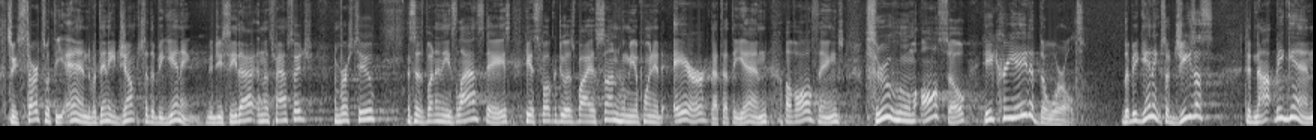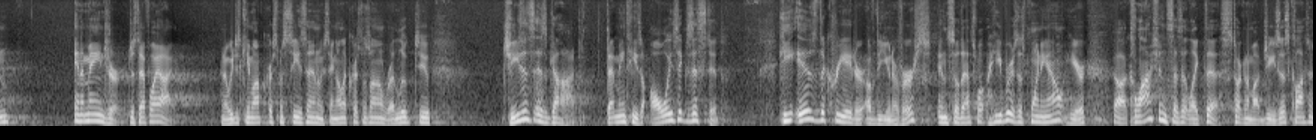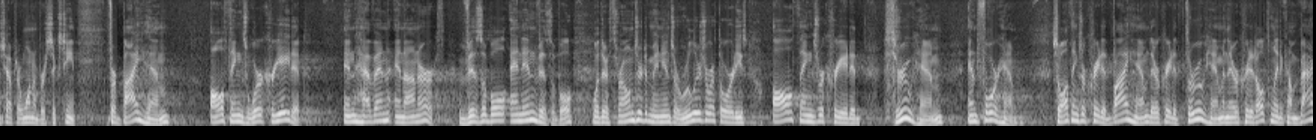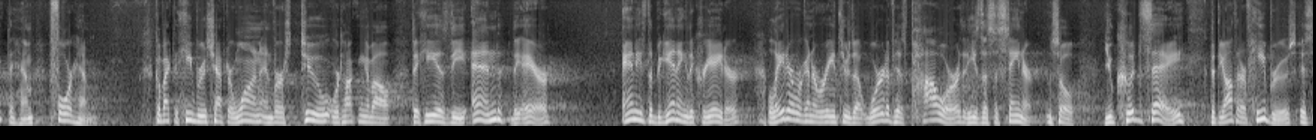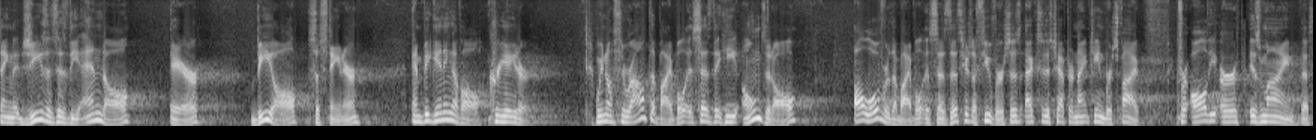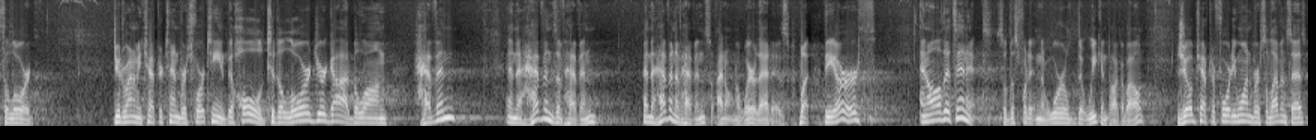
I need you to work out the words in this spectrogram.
so he starts with the end, but then he jumps to the beginning. Did you see that in this passage in verse 2? It says, But in these last days he has spoken to us by his Son, whom he appointed heir, that's at the end, of all things, through whom also he created the world. The beginning. So Jesus did not begin in a manger, just FYI. I know we just came off Christmas season, we sang all the Christmas songs, read Luke 2. Jesus is God. That means he's always existed. He is the creator of the universe, and so that's what Hebrews is pointing out here. Uh, Colossians says it like this, talking about Jesus, Colossians chapter 1 and verse 16. For by him all things were created, in heaven and on earth, visible and invisible, whether thrones or dominions or rulers or authorities, all things were created through him and for him. So all things were created by him, they were created through him, and they were created ultimately to come back to him for him. Go back to Hebrews chapter 1 and verse 2. We're talking about that he is the end, the heir, and he's the beginning, the creator. Later, we're going to read through the word of his power that he's the sustainer. And so you could say that the author of Hebrews is saying that Jesus is the end all, heir, be all, sustainer, and beginning of all, creator. We know throughout the Bible it says that he owns it all. All over the Bible it says this. Here's a few verses Exodus chapter 19, verse 5. For all the earth is mine, that's the Lord. Deuteronomy chapter 10, verse 14. Behold, to the Lord your God belong heaven and the heavens of heaven and the heaven of heavens, I don't know where that is, but the earth and all that's in it. So let's put it in a world that we can talk about. Job chapter 41, verse 11 says,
